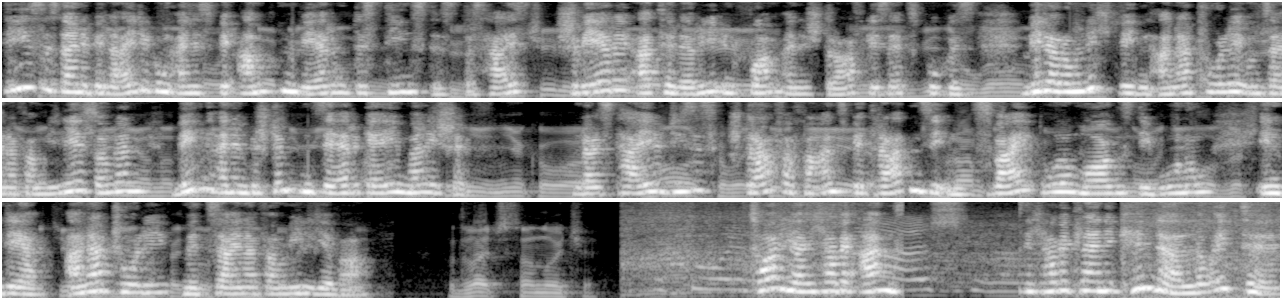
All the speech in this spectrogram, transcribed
Dies ist eine Beleidigung eines Beamten während des Dienstes, das heißt schwere Artillerie in Form eines Strafgesetzbuches. Wiederum nicht wegen Anatole und seiner Familie, sondern wegen einem bestimmten Sergei Malischew. Und als Teil dieses Strafverfahrens betraten sie um 2 Uhr morgens die Wohnung, in der Anatole mit seiner Familie war. Tolja, ich habe Angst. Ich habe kleine Kinder, Leute.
